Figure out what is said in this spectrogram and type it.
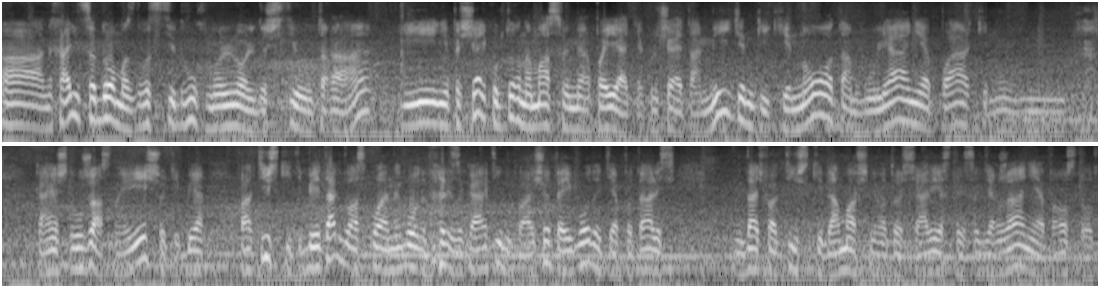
а, находиться дома с 22.00 до 6 утра и не посещать культурно-массовые мероприятия, включая там митинги, кино, там гуляния, парки. Ну, конечно, ужасная вещь, что тебе фактически тебе и так два с половиной года дали за картинку, а еще три года тебе пытались дать фактически домашнего, то есть ареста и содержания, просто вот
